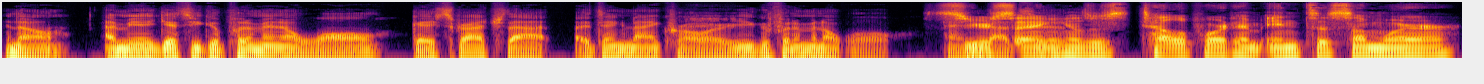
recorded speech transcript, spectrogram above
you know, I mean, I guess you could put him in a wall. Okay, scratch that. I think Nightcrawler. You could put him in a wall. So you're saying it. he'll just teleport him into somewhere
